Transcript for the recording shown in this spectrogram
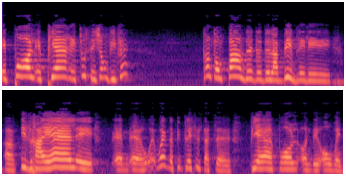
et Paul et Pierre et tous ces gens vivaient Quand on parle de, la Bible et les, uh, Israël et where the places that uh, Pierre, Paul, and they all went,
